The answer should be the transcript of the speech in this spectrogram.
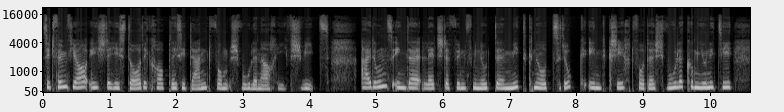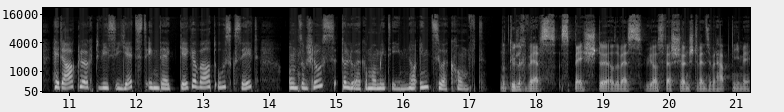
Seit fünf Jahren ist der Historiker Präsident vom Schwulenarchiv Schweiz. Er hat uns in den letzten fünf Minuten mitgenommen zurück in die Geschichte der schwulen Community, hat angeschaut, wie es jetzt in der Gegenwart aussieht und zum Schluss da schauen wir mit ihm noch in die Zukunft. Natürlich wäre es das Beste, oder wäre es, ja, das Schönste, wenn es überhaupt nicht mehr,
